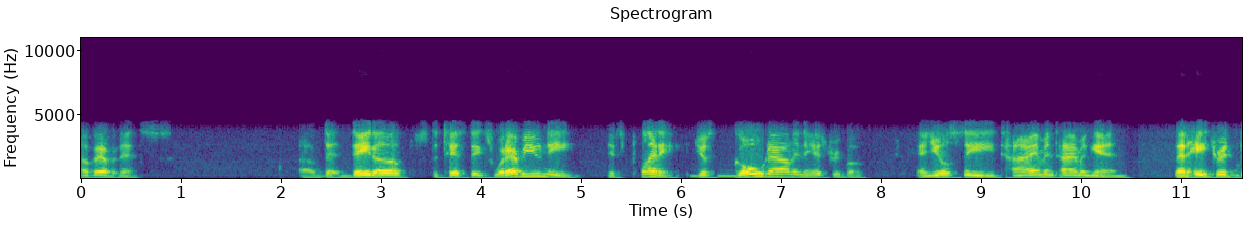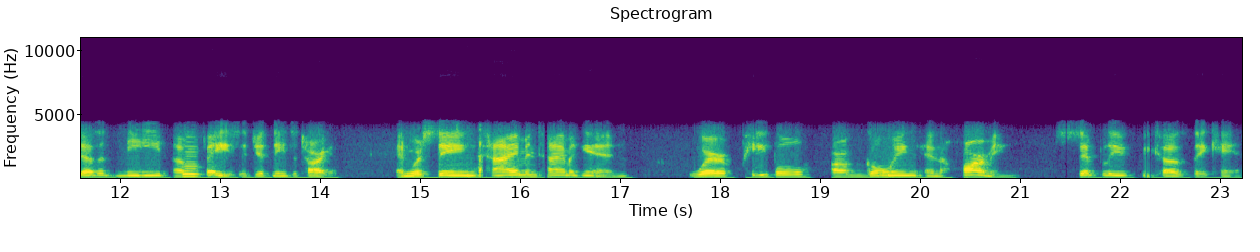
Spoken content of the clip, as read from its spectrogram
of evidence uh, data, statistics, whatever you need. It's plenty. Just go down in the history book, and you'll see time and time again that hatred doesn't need a mm. face; it just needs a target. And we're seeing time and time again where people are going and harming simply because they can.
